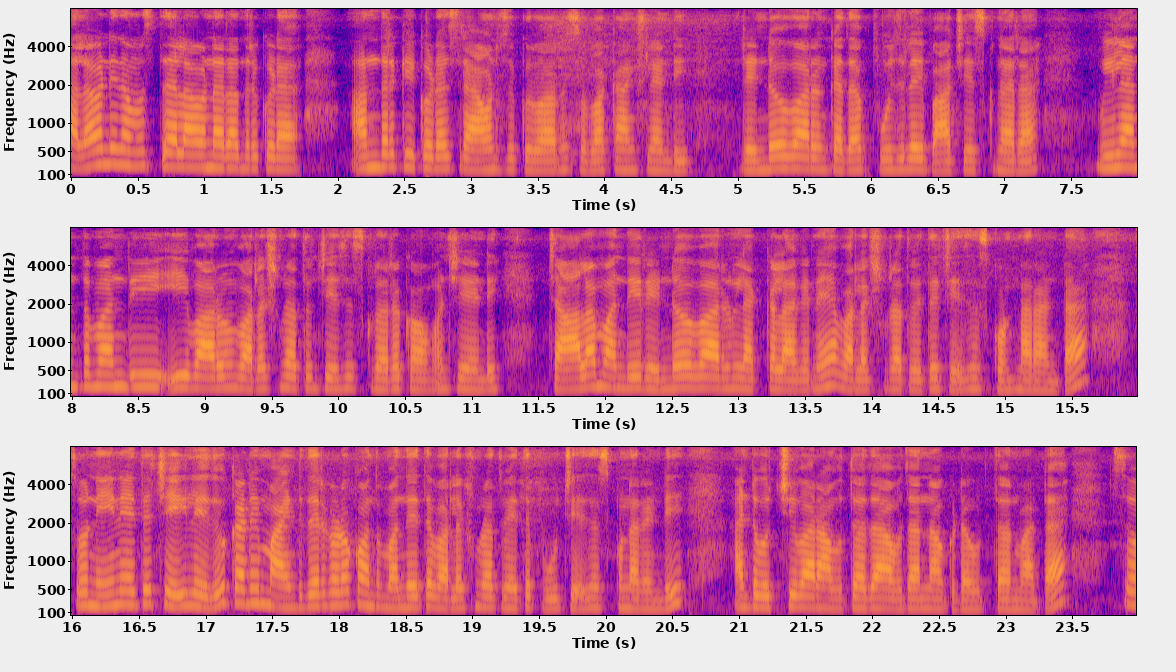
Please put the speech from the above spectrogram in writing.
హలో అండి నమస్తే. ఎలా ఉన్నారు అందరూ కూడా? అందరికీ కూడా శ్రావణ శుక్రవారం శుభాకాంక్షలు అండి. రెండవ వారం కదా పూజలు అవి బాగా చేసుకున్నారా? మీలో ఎంతమంది ఈ వారం వరలక్ష్మి వ్రతం చేసేసుకున్నారో కామెంట్ చేయండి. చాలామంది రెండవ వారం లెక్కలాగానే వరలక్ష్మి వ్రతం అయితే చేసేసుకుంటున్నారంట. సో నేనైతే చేయలేదు కానీ మా ఇంటి దగ్గర కూడా కొంతమంది అయితే వరలక్ష్మి వ్రతం అయితే పూజ చేసేసుకున్నారండి. అంటే వచ్చే వారం అవుతుందా అవుదా అని ఒక డౌట్తో అనమాట సో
